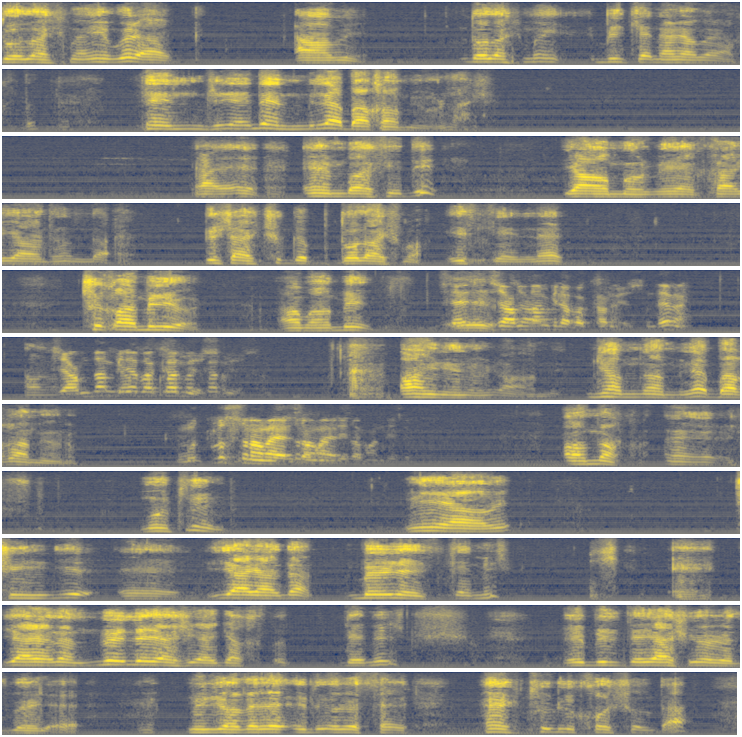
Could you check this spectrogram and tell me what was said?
dolaşmayı bırak abi dolaşmayı bir kenara bıraktım pencereden bile bakamıyorlar yani e- en basiti yağmur veya kar yağdığında dışarı çıkıp dolaşmak isteyenler çıkabiliyor ama biz Sen e, camdan bile bakamıyorsun değil mi? Camdan bile bakamıyorsun. aynen öyle abi camdan bile bakamıyorum Mutlusun ama her zaman dedim. Ama e, mutluyum. Niye abi? Çünkü e, yaradan böyle istemiş. yaradan böyle yaşayacaksın demiş. E, biz de yaşıyoruz böyle. Mücadele ediyoruz her, türlü koşulda.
